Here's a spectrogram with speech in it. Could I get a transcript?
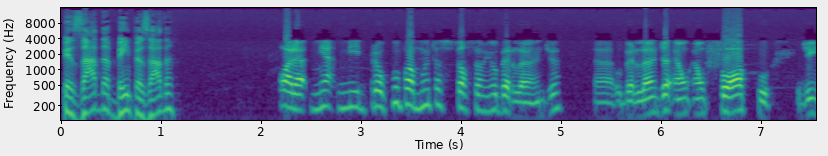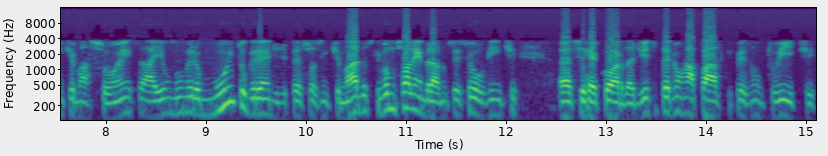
pesada, bem pesada? Olha, me, me preocupa muito a situação em Uberlândia. Uh, Uberlândia é um, é um, foco de intimações, aí um número muito grande de pessoas intimadas, que vamos só lembrar, não sei se o ouvinte se recorda disso, teve um rapaz que fez um tweet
